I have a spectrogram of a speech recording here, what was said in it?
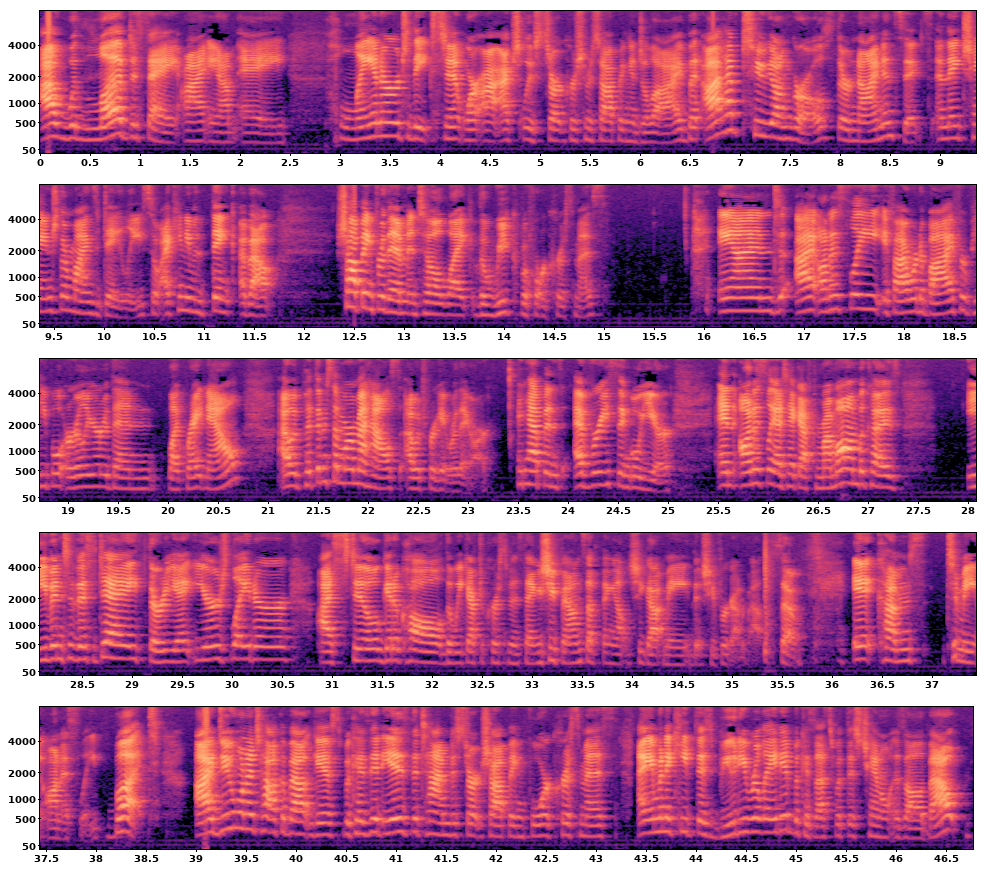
I would love to say I am a planner to the extent where I actually start Christmas shopping in July, but I have two young girls, they're nine and six, and they change their minds daily. So I can't even think about shopping for them until like the week before Christmas. And I honestly, if I were to buy for people earlier than like right now, I would put them somewhere in my house. I would forget where they are. It happens every single year. And honestly, I take after my mom because even to this day, 38 years later, I still get a call the week after Christmas saying she found something else she got me that she forgot about. So it comes to me honestly. But I do want to talk about gifts because it is the time to start shopping for Christmas. I am going to keep this beauty related because that's what this channel is all about.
